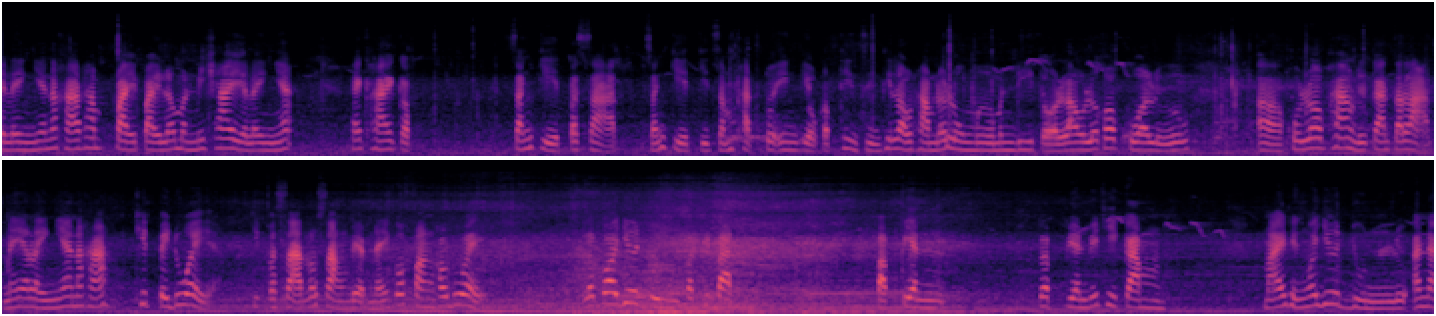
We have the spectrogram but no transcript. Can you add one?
อะไรอย่างเงี้ยนะคะ ถ้าไปไปแล้วมันไม่ใช่อะไรอย่างเงี้ยคล้ายๆกับ สังเกตประสาท สังเกตจิตสัมผัสตัวเองเกี่ยวกับที่สิ่งที่เราทำแล้วลงมือมันดีต่อเราแล้วครอบครัวหรืออคนรอบข้างหรือการตลาดไหมอะไรเงี้ยนะคะ คิดไปด้วยจิตประสาทเราสั่งแบบไหนก็ฟังเขาด้วย แล้วก็ยืดหยุ่นปฏิบัติ ปรับเปลี่ยนปรับเปลี่ยนวิธีกรรมหมายถึงว่ายืดหยุ่นหรืออันไหน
